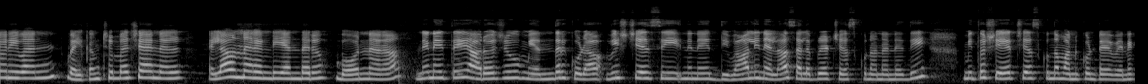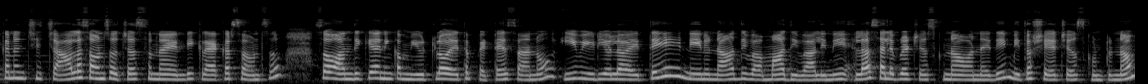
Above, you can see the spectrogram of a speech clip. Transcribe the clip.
Everyone welcome to my channel ఎలా ఉన్నారండి అందరూ? బాగున్నారా? నేనైతే ఆ రోజు మీ అందరు కూడా విష్ చేసి నేను దివాళీని ఎలా సెలబ్రేట్ చేసుకున్నాను అనేది మీతో షేర్ చేసుకుందాం అనుకుంటే వెనక నుంచి చాలా సౌండ్స్ వచ్చేస్తున్నాయండి క్రాకర్ సౌండ్స్ సో అందుకే నేను ఇంకా మ్యూట్లో అయితే పెట్టేశాను. ఈ వీడియోలో అయితే నేను నా దివా మా దివాళీని ఎలా సెలబ్రేట్ చేసుకున్నాం అనేది మీతో షేర్ చేసుకుంటున్నాం.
